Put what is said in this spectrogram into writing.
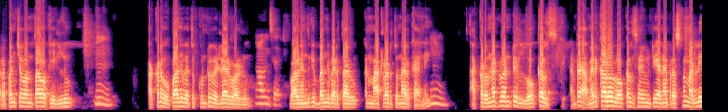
ప్రపంచం అంతా ఒక ఇల్లు అక్కడ ఉపాధి వెతుక్కుంటూ వెళ్ళారు వాళ్ళు. అవును సార్. వాళ్ళని ఎందుకు ఇబ్బంది పెడతారు అని మాట్లాడుతున్నారు కానీ అక్కడ ఉన్నటువంటి లోకల్స్ అంటే అమెరికాలో లోకల్స్ ఏమిటి అనే ప్రశ్న మళ్ళీ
